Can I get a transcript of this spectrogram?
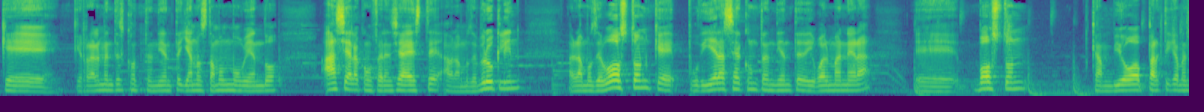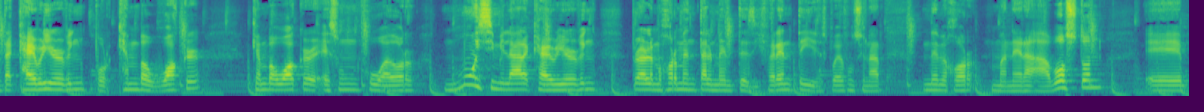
que, realmente es contendiente. Ya nos estamos moviendo hacia la conferencia este. Hablamos de Brooklyn, hablamos de Boston, que pudiera ser contendiente de igual manera. Eh, Boston cambió prácticamente a Kyrie Irving por Kemba Walker. Kemba Walker es un jugador muy similar a Kyrie Irving, pero a lo mejor mentalmente es diferente y les puede funcionar de mejor manera a Boston. Eh,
